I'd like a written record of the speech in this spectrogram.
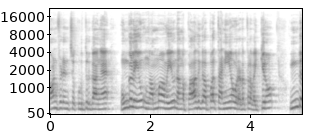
கான்ஃபிடென்ஸை கொடுத்துருக்காங்க. உங்களையும் உங்கள் அம்மாவையும் நாங்கள் பாதுகாப்பாக தனியாக ஒரு இடத்துல வைக்கிறோம். இந்த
